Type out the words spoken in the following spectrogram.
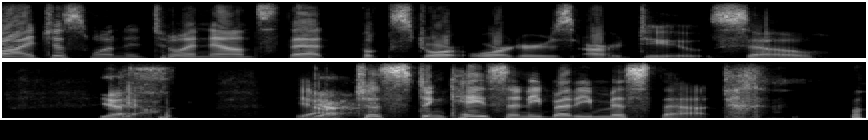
Well, I just wanted to announce that bookstore orders are due. So, yes. Yeah. Yeah. yeah. Just in case anybody missed that.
